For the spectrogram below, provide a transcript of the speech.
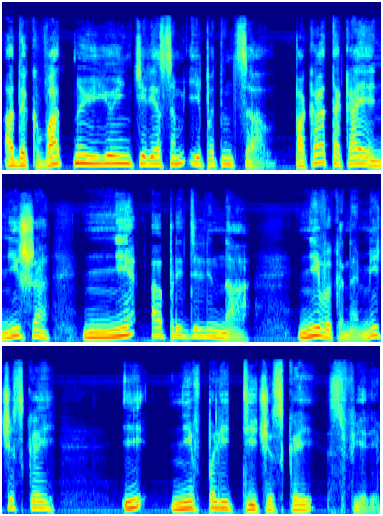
адекватную ее интересам и потенциалу. Пока такая ниша не определена ни в экономической и ни в политической сфере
